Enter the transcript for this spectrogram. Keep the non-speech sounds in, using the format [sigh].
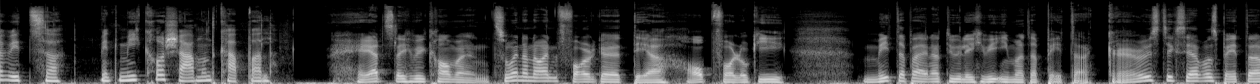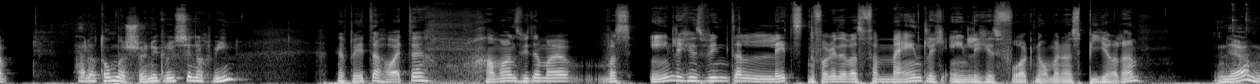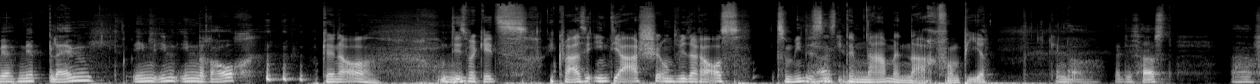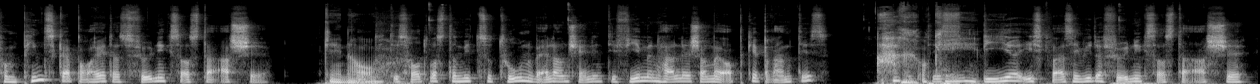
der Witzer mit Mikro, Scham und Kapperl. Herzlich willkommen zu einer neuen Folge der Hauptphologie. Mit dabei natürlich wie immer der Peter. Grüß dich, Servus Peter. Hallo Thomas, schöne Grüße nach Wien. Ja, Peter, heute haben wir uns wieder mal was ähnliches wie in der letzten Folge, oder was vermeintlich ähnliches vorgenommen als Bier, oder? Ja, wir, wir bleiben im, im, im Rauch. [laughs] genau. Und mhm. diesmal es quasi in die Asche und wieder raus, zumindest ja, genau. dem Namen nach vom Bier. Genau, weil das heißt äh, vom Pinsker Bräu das Phönix aus der Asche. Genau. Und das hat was damit zu tun, weil anscheinend die Firmenhalle schon mal abgebrannt ist. Ach, okay. Das Bier ist quasi wie der Phönix aus der Asche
